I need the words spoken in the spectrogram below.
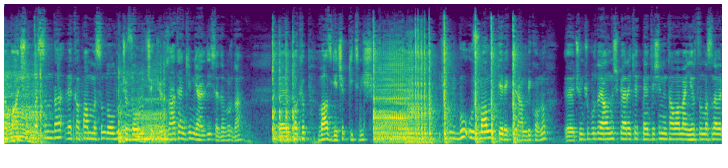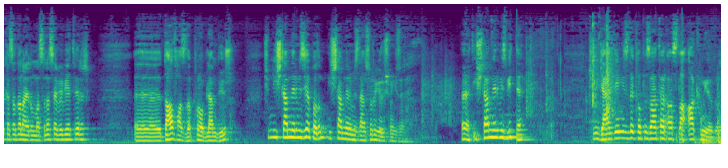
Kapı açılmasında ve kapanmasında oldukça zorluk çekiyor. Zaten kim geldiyse de burada e, bakıp vazgeçip gitmiş. Şimdi bu uzmanlık gerektiren bir konu. E, çünkü burada yanlış bir hareket menteşenin tamamen yırtılmasına ve kasadan ayrılmasına sebebiyet verir. E, daha fazla problem büyür. Şimdi işlemlerimizi yapalım. İşlemlerimizden sonra görüşmek üzere. Evet işlemlerimiz bitti. Şimdi geldiğimizde kapı zaten asla akmıyordu.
